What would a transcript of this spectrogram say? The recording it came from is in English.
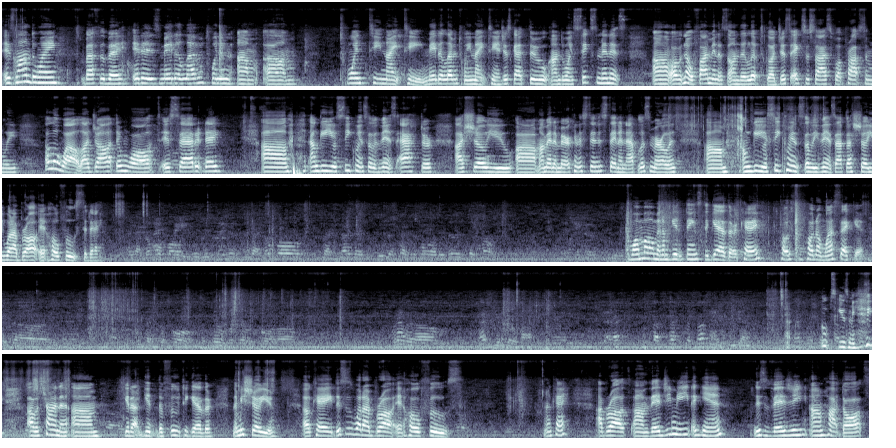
Islam Dwayne Bey. It is May the 11th, 20, um, um, 2019. May the 11th, 2019. I just got through I'm doing six minutes, uh, or no, five minutes on the elliptical. I just exercised for approximately a little while. I jogged and walked. It's Saturday. Um, I'll give you a sequence of events after I show you. Um, I'm at American Extended Stay in Annapolis, Maryland. Um, I'll give you a sequence of events after I show you what I brought at Whole Foods today. One moment, I'm getting things together, okay? Hold, hold on one second. Oops, excuse me. I was trying to um, get out, get the food together. Let me show you. Okay, this is what I brought at Whole Foods. Okay, I brought um, veggie meat again. This is veggie um, hot dogs,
